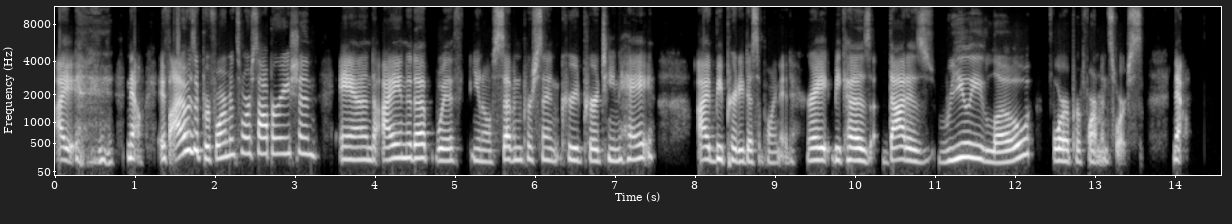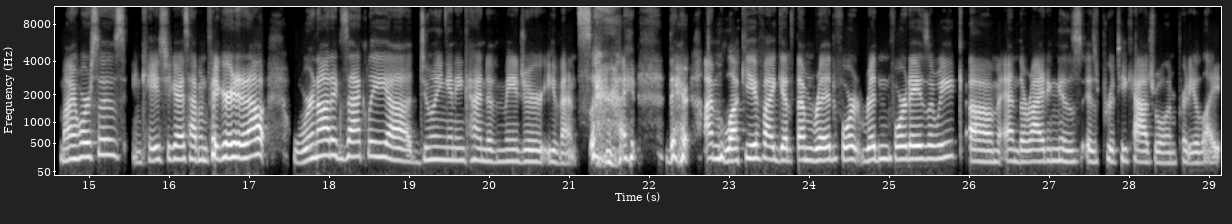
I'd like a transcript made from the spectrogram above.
I now, if I was a performance horse operation and I ended up with, you know, 7% crude protein hay, I'd be pretty disappointed, right? Because that is really low for a performance horse. Now, my horses, in case you guys haven't figured it out, we're not exactly uh, doing any kind of major events, right? There, I'm lucky if I get them rid for ridden four days a week, um, and the riding is is pretty casual and pretty light.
